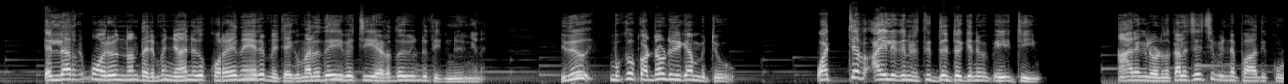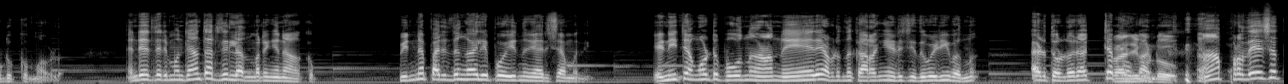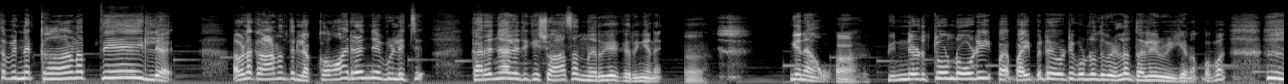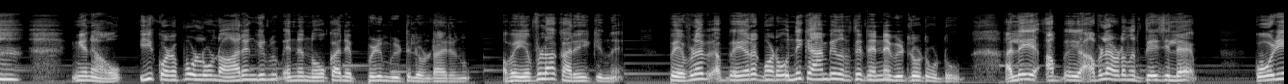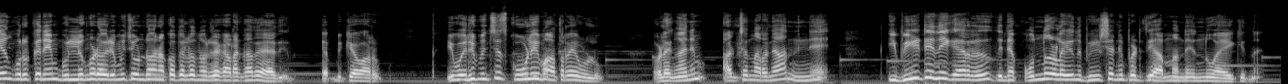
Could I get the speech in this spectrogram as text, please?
എല്ലാവർക്കും ഓരോന്നും തരുമ്പോൾ ഞാനിത് കുറേ നേരം വെച്ചേക്കും. വലതേ വെച്ച് ഇടത് കൊണ്ട് തിന്നു ഇങ്ങനെ. ഇത് നമുക്ക് കണ്ടോണ്ടിരിക്കാൻ പറ്റുമോ? ഒറ്റ അതിലിങ്ങനെ ഇതിട്ട് ഇങ്ങനെ വെയിറ്റ് ചെയ്യും. ആരെങ്കിലും ഉണ്ടെന്ന്. കലച്ചേച്ച് പിന്നെ പാതി കൊടുക്കും അവൾ. എന്റെ തരുമ്പോൾ ഞാൻ തരത്തില്ല എന്ന് പറഞ്ഞ് ഇങ്ങനെ ആക്കും. പിന്നെ പരുന്തങ്കാലിൽ പോയി എന്ന് വിചാരിച്ചാൽ മതി. എണീറ്റ് അങ്ങോട്ട് പോകുന്ന കാണാം നേരെ അവിടുന്ന് കറങ്ങി അടിച്ച് ഇതുവഴി വന്ന് എടുത്തോണ്ട് ഒരൊറ്റ പോക്കാണ്. ആ പ്രദേശത്ത് പിന്നെ കാണത്തേ ഇല്ല. അവളെ കാണത്തില്ല. കരഞ്ഞ് വിളിച്ച് കരഞ്ഞാൽ എനിക്ക് ശ്വാസം നെറുകെ കെറിങ്ങനെ. ഇങ്ങനെ ആവും. പിന്നെ എടുത്തോണ്ട് ഓടി പൈപ്പിന്റെ ചോട്ടി കൊണ്ടുവന്ന് വെള്ളം തലയിൽ ഒഴിക്കണം. അപ്പം ഇങ്ങനെ ആവും. ഈ കുഴപ്പമുള്ളതുകൊണ്ട് ആരെങ്കിലും എന്നെ നോക്കാൻ എപ്പോഴും വീട്ടിലുണ്ടായിരുന്നു. അപ്പൊ എവളാ കരയിക്കുന്നത് ഇപ്പൊ എവിടെ വേറെ കൂടെ ഒന്ന് ക്യാമ്പിൽ നിർത്തിയിട്ട് എന്നെ വീട്ടിലോട്ട് കൊണ്ടുപോകും. അല്ലെ അവളെ അവിടെ നിർത്തിയേച്ചില്ല. കോഴിയും കുറുക്കനെയും പുല്ലും കൂടെ ഒരുമിച്ച് കൊണ്ടുപോകാനൊക്കത്തില്ലെന്ന് ഒരു കടങ്ങാതെ ആയത് മിക്കവാറും. ഈ ഒരുമിച്ച് സ്കൂളിൽ മാത്രമേ ഉള്ളൂ. അവളെങ്ങാനും അച്ഛൻ നിറഞ്ഞാൽ നിന്നെ ഈ വീട്ടിൽ നീ കയറരുത് നിന്നെ കൊന്നുകളയൊന്ന് ഭീഷണിപ്പെടുത്തിയ അമ്മ എന്നും അയക്കുന്നത്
